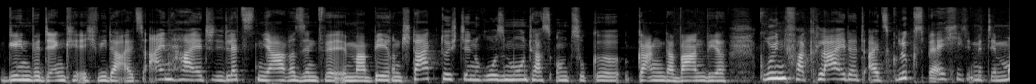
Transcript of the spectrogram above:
gehen wir, denke ich, wieder als Einheit. Die letzten Jahre sind wir immer bärenstark durch den Rosenmontagsumzug gegangen. Da waren wir grün verkleidet als Glücksbärchen mit, dem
